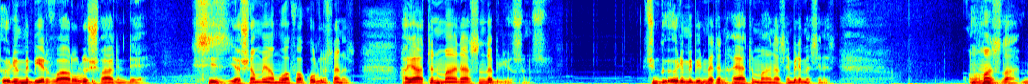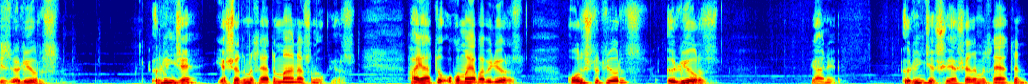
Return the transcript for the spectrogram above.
ölümü bir varoluş halinde siz yaşamaya muvaffak olursanız hayatın manasını da biliyorsunuz. Çünkü ölümü bilmeden hayatın manasını bilemezsiniz. Namazla biz ölüyoruz. Ölünce yaşadığımız hayatın manasını okuyoruz. Hayatı okuma yapabiliyoruz. Oruç tutuyoruz, ölüyoruz. Yani ölünce şu yaşadığımız hayatın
